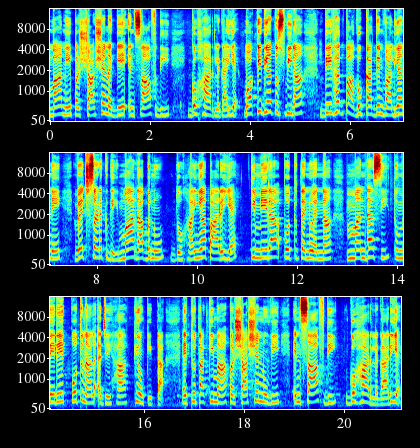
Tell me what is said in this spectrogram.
ਮਾਂ ਨੇ ਪ੍ਰਸ਼ਾਸਨ ਅੱਗੇ ਇਨਸਾਫ ਦੀ ਗੁਹਾਰ ਲਗਾਈ ਹੈ। ਮੌਕੇ ਦੀਆਂ ਤਸਵੀਰਾਂ ਬੇहद ਭਾਵੁਕ ਕਰ ਦੇਣ ਵਾਲੀਆਂ ਨੇ, ਵਿੱਚ ਸੜਕ ਦੇ ਮਾਂ ਰੱਬ ਨੂੰ ਦੁਹਾਈਆਂ ਪਾ ਰਹੀ ਹੈ ਕਿ ਮੇਰਾ ਪੁੱਤ ਤੈਨੂੰ ਇੰਨਾ ਮੰਨਦਾ ਸੀ, ਤੂੰ ਮੇਰੇ ਪੁੱਤ ਨਾਲ ਅਜਿਹਾ ਕਿਉਂ ਕੀਤਾ? ਇੱਥੋਂ ਤੱਕ ਕਿ ਮਾਂ ਪ੍ਰਸ਼ਾਸਨ ਨੂੰ ਵੀ ਇਨਸਾਫ ਦੀ ਗੁਹਾਰ ਲਗਾ ਰਹੀ ਹੈ।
